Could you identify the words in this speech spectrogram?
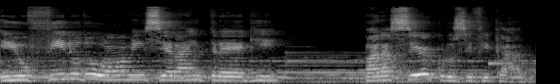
e o filho do homem será entregue para ser crucificado.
